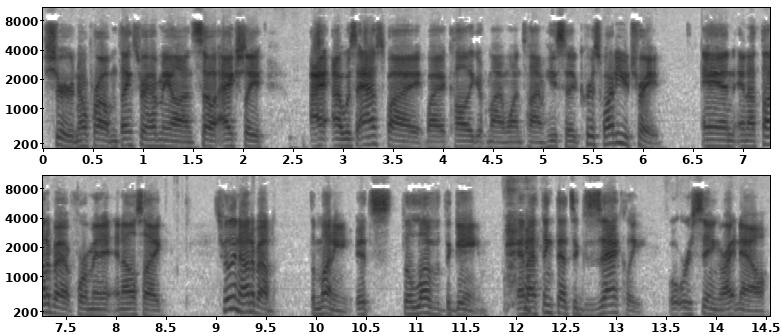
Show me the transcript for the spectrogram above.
Sure, no problem. Thanks for having me on. So actually, I, I was asked by by a colleague of mine one time. He said, "Chris, why do you trade?" And and I thought about it for a minute, and I was like, "It's really not about the money. It's the love of the game." And I think that's exactly what we're seeing right now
